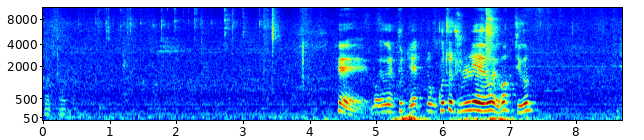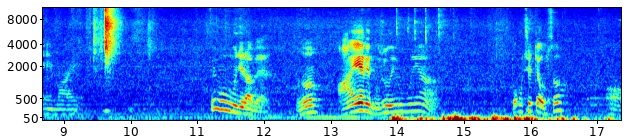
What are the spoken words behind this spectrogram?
그것도 오케이 뭐 여기 구, 얘, 좀 고쳐줄래요 이거 지금 am I 의문문이라며 어? I am이 무슨 의문문이야 또 고칠 데 없어? 어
